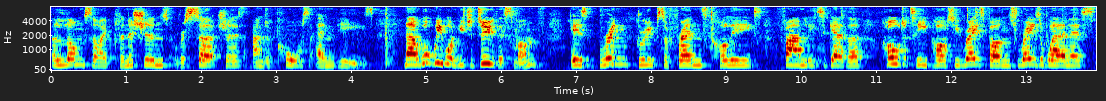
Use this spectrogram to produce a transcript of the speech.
alongside clinicians, researchers, and of course MPs. Now, what we want you to do this month is bring groups of friends, colleagues, family together, hold a tea party, raise funds, raise awareness,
